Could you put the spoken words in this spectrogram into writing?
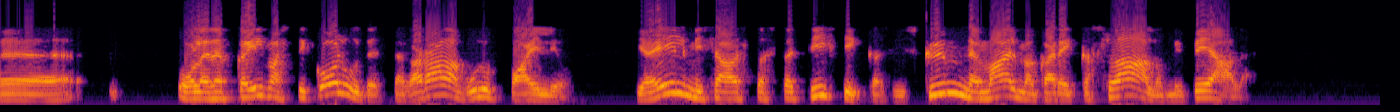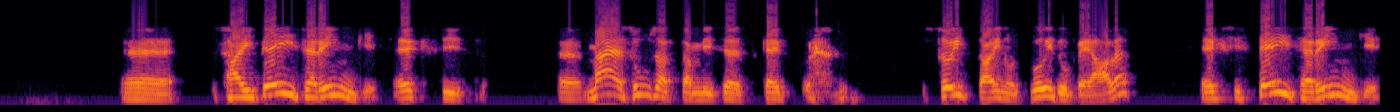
äh,, oleneb ka ilmastikuoludest, aga rada kulub palju ja eelmise aasta statistika siis kümne maailmakarika slaalomi peale sai teise ringi ehk siis eh, mäesuusatamises käib sõit ainult võidu peale ehk siis teise ringi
